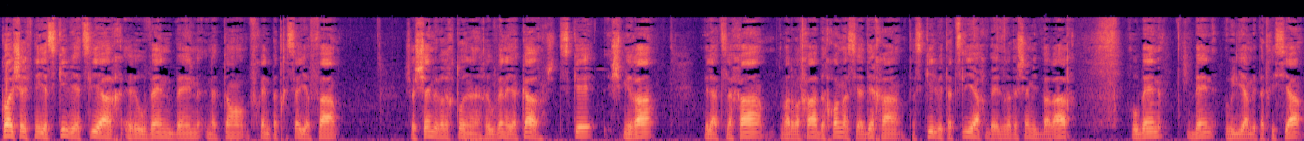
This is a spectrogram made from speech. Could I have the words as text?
Koal Shelfne Yaskil Veyatzliach, Reuven Ben Nathan, Fren Patricia Yafa, Shashem Rechoto Reuven Ayakar, Shtiske, שתזכה לשמירה ולהצלחה והרווחה בכל מעשי ידיך, תשכיל ותצליח בעזרת השם יתברך. ראובן Ben William et Patricia,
